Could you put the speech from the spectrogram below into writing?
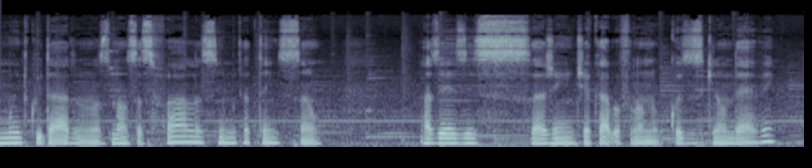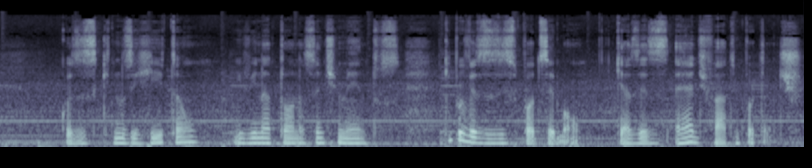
Muito cuidado nas nossas falas e muita atenção. Às vezes a gente acaba falando coisas que não devem, coisas que nos irritam e vindo à tona sentimentos, que por vezes isso pode ser bom, que às vezes é de fato importante,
